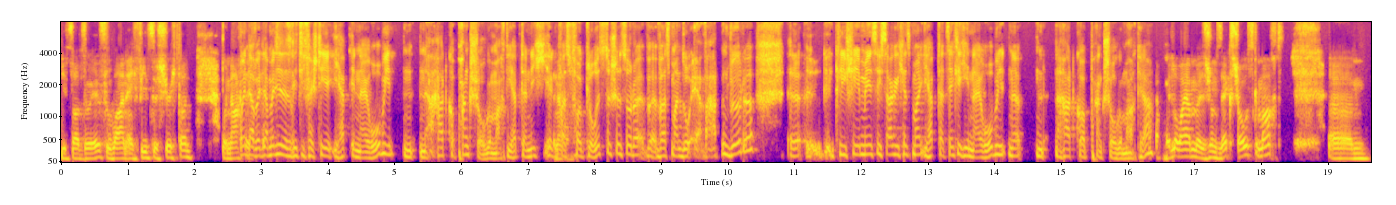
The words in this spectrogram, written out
wie es halt so ist. Wir waren echt viel zu schüchtern. Und, nach und aber damit ich das richtig verstehe, ihr habt in Nairobi eine Hardcore-Punk-Show gemacht. Ihr habt da nicht irgendwas genau. Folkloristisches oder was man so erwarten würde, äh, klischee-mäßig sage ich jetzt mal. Ihr habt tatsächlich in Nairobi eine eine Hardcore-Punk-Show gemacht, ja? Mittlerweile haben wir schon sechs Shows gemacht. Ähm,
